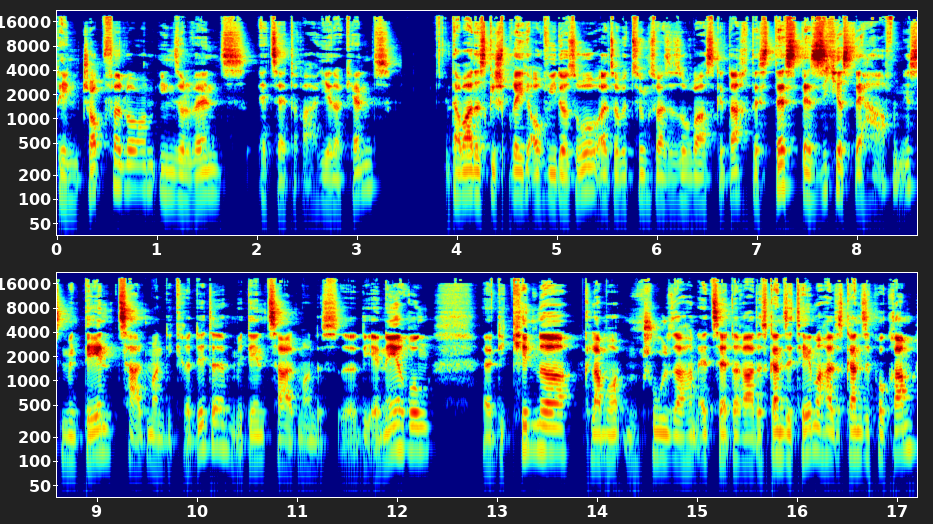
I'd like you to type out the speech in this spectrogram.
den Job verloren, Insolvenz etc. Jeder kennt's. Da war das Gespräch auch wieder so, also beziehungsweise so war es gedacht, dass das der sicherste Hafen ist. Mit denen zahlt man die Kredite, mit denen zahlt man das, äh, die Ernährung, äh, die Kinder, Klamotten, Schulsachen etc. Das ganze Thema halt, das ganze Programm,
